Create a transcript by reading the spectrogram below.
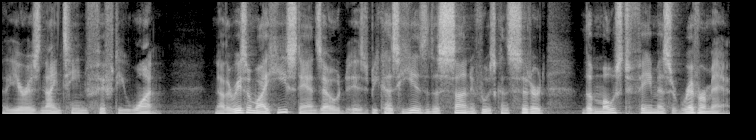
The year is 1951. Now, the reason why he stands out is because he is the son of who is considered the most famous riverman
